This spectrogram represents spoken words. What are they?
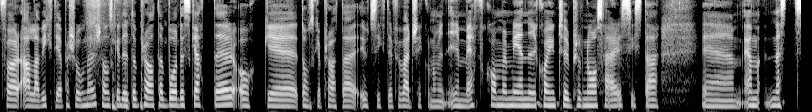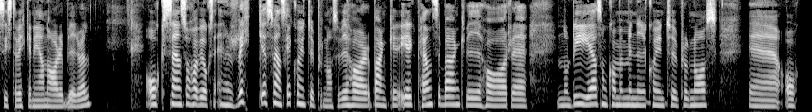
för alla viktiga personer som ska dit och prata både skatter och eh, de ska prata utsikter för världsekonomin. IMF kommer med en ny konjunkturprognos här sista, eh, en, näst sista veckan i januari blir det väl. Och sen så har vi också en räcka svenska konjunkturprognoser. Vi har banker, Erik Penser Bank, vi har eh, Nordea som kommer med en ny konjunkturprognos. Och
